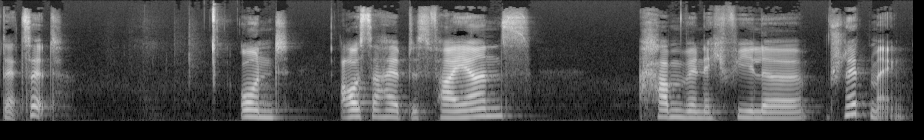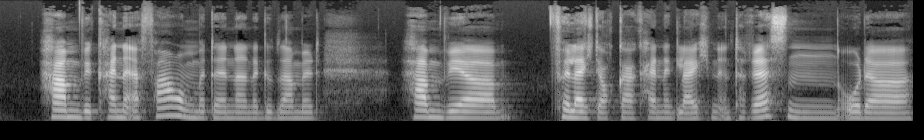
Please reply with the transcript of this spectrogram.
That's it. Und außerhalb des Feierns haben wir nicht viele Schnittmengen. Haben wir keine Erfahrungen miteinander gesammelt? Haben wir vielleicht auch gar keine gleichen Interessen oder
